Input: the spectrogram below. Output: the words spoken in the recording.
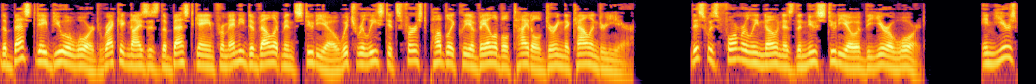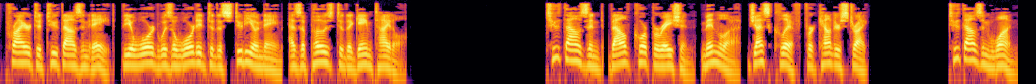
The Best Debut Award recognizes the best game from any development studio which released its first publicly available title during the calendar year. This was formerly known as the New Studio of the Year Award. In years prior to 2008, the award was awarded to the studio name, as opposed to the game title. 2000, Valve Corporation, Minh Le, Jess Cliffe for Counter-Strike. 2001,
